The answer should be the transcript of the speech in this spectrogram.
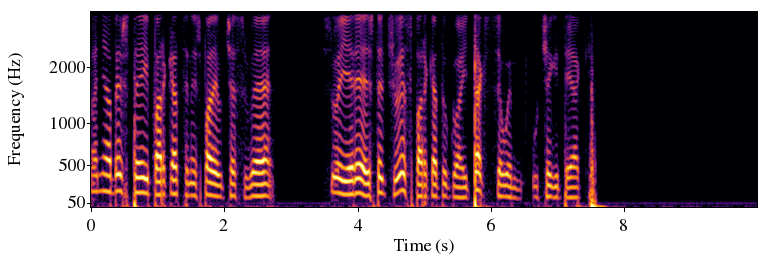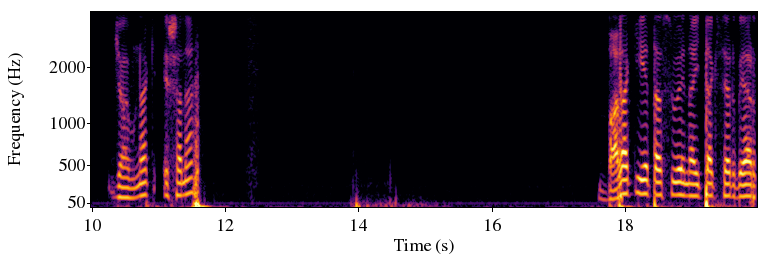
baina bestei parkatzen ez badeutxezue, zuei ere ez ez parkatuko aitak zeuen utxegiteak jaunak esana badaki eta zuen aitak zer behar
